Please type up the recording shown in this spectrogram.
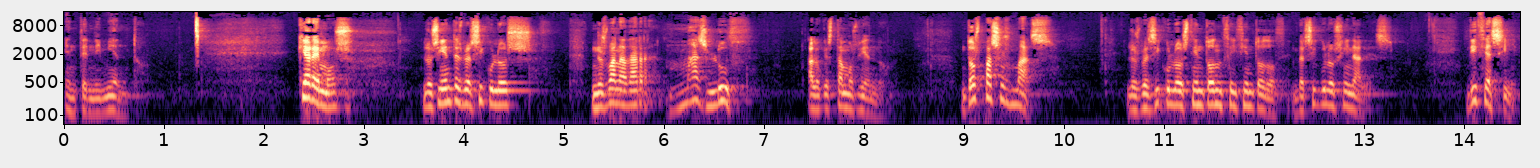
entendimiento. ¿Qué haremos? Los siguientes versículos nos van a dar más luz a lo que estamos viendo. Dos pasos más, los versículos 111 y 112, versículos finales. Dice así,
